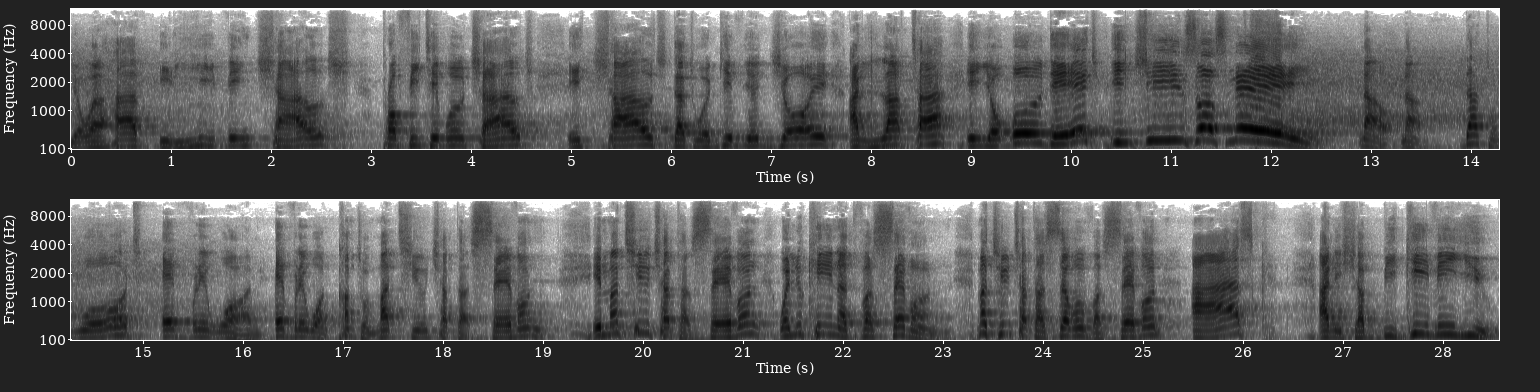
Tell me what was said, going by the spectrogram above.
You will have a living child, profitable child, a child that will give you joy and laughter in your old age in Jesus name. Now now that word everyone everyone come to Matthew chapter 7 in Matthew chapter 7 we're looking at verse 7 Matthew chapter 7 verse 7 ask and it shall be given you.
